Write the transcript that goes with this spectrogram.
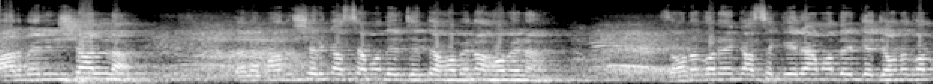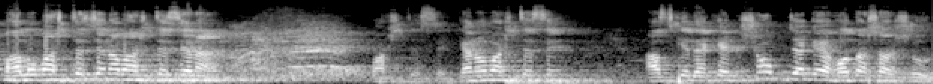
পারবেন ইনশাল্লাহ তাহলে মানুষের কাছে আমাদের যেতে হবে না হবে না? জনগণের কাছে গেলে আমাদেরকে জনগণ ভালোবাসতেছে না বাসতেছে না? বাসতেছে। কেন বাসতেছে? আজকে দেখেন সব জায়গায় হতাশার সুর।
